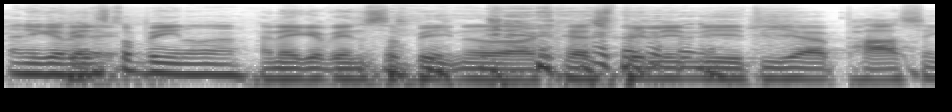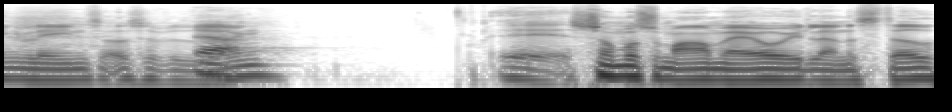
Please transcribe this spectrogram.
Han ikke er Kan- venstrebenet. han ikke er venstrebenet og kan spille ind i de her passing lanes og så videre. Ja. Ikke? Øh, summa summarum er jo et eller andet sted,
